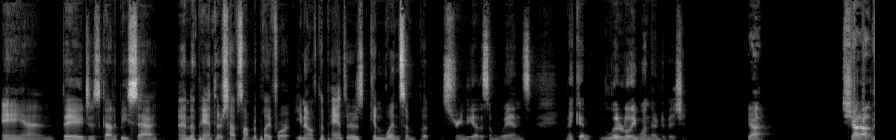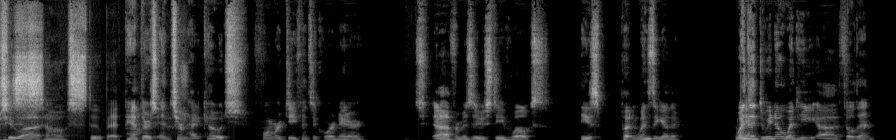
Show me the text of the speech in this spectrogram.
and they just got to be sad. And the Panthers have something to play for. You know, if the Panthers can win some, put string together some wins, they could literally win their division. Yeah. Shout out Which to uh, so stupid. Panthers interim head coach, former defensive coordinator uh, from Mizzou, Steve Wilks. He's putting wins together. When Yeah. did do we know when he uh, filled in?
